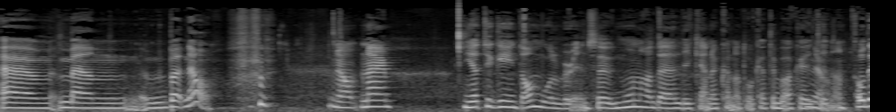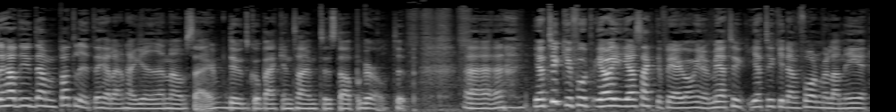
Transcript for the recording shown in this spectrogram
Ehm, men, but no. Ja, nej. Jag tycker inte om Wolverine så hon hade lika gärna kunnat åka tillbaka i Ja. tiden. Och det hade ju dämpat lite hela den här grejen av så här, dudes go back in time to stop a girl, typ. Eh, jag tycker fort, jag, jag har sagt det flera gånger nu, men jag, tyck, jag tycker den formulan är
